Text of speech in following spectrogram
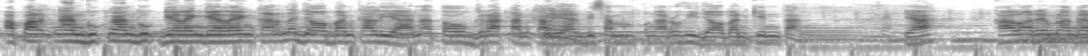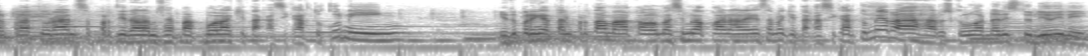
Apa ngangguk-ngangguk, geleng-geleng, karena jawaban kalian atau gerakan kalian bisa mempengaruhi jawaban Kintan. Ya, kalau ada yang melanggar peraturan seperti dalam sepak bola kita kasih kartu kuning. Itu peringatan pertama, kalau masih melakukan hal yang sama kita kasih kartu merah, harus keluar dari studio ini.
